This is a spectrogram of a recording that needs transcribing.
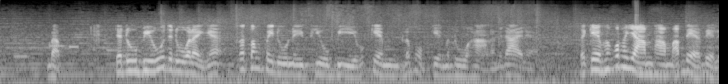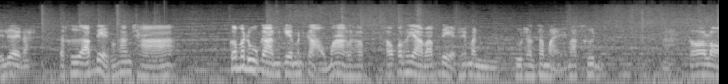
กแบบจะดูบิวจะดูอะไรอย่างเงี้ยก็ต้องไปดูใน PUB เพราะเกมระบบเกมมันดูหาอะไรไม่ได้เลยอะแต่เกมเขาก็พยายามทำอัปเดตอัปเดตเรื่อยๆนะแต่คืออัปเดตค่อนข้างช้า ก็มาดูกันเกมมันเก่ามากแล้วครับเขาก็พยายามอัปเดตให้มันดูทันสมัยมากขึ้นอะก็รอ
